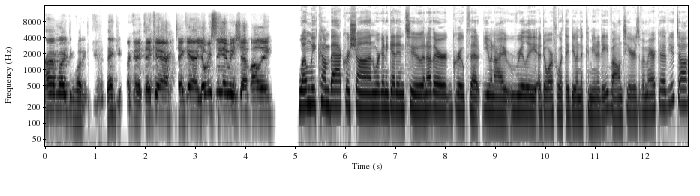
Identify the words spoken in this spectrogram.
I'm waiting for you. Thank you. Okay, take care. Take care. You'll be seeing me, Chef Ali. When we come back, Rashawn, we're going to get into another group that you and I really adore for what they do in the community Volunteers of America of Utah.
